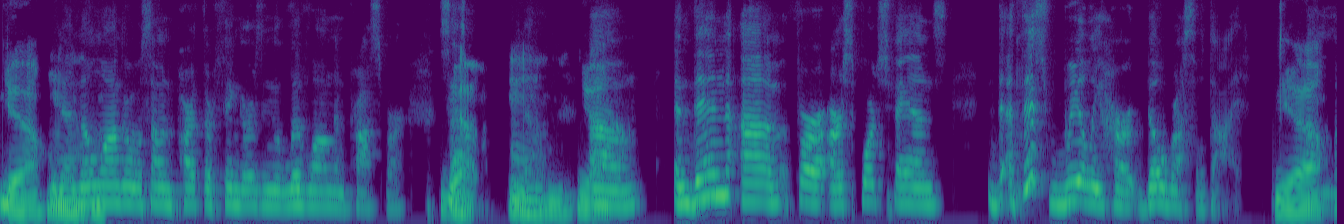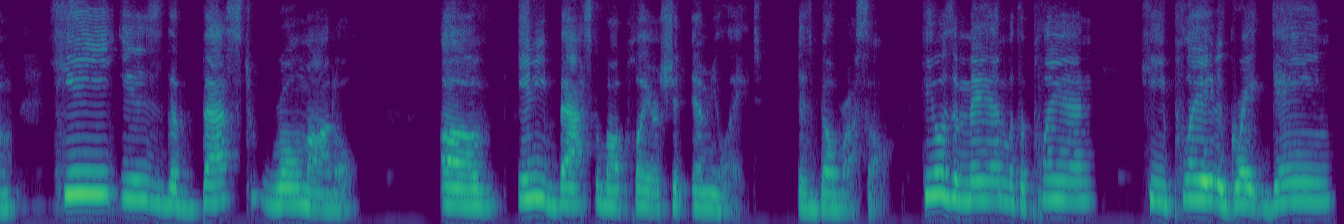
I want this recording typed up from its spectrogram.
Yeah, you know, mm-hmm. no longer will someone part their fingers and you'll live long and prosper. So, yeah, mm-hmm. yeah. Um, and then um, for our sports fans, th- this really hurt. Bill Russell died. Yeah, um, he is the best role model of any basketball player should emulate. Is Bill Russell he was a man with a plan. He played a great game.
